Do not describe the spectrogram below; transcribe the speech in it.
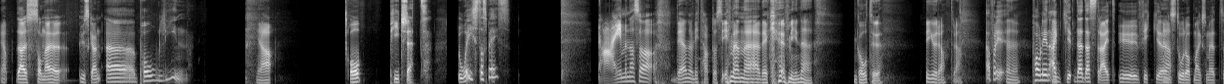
Det er sånn jeg hø- husker han. Uh, Pauline Ja. og Peachette. Waste of space? Nei, men altså Det er nå litt hardt å si, men uh, det er ikke mine go to-figurer, tror jeg. Ja, fordi er Pauline er, det, det er streit. Hun fikk uh, Ja. stor oppmerksomhet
